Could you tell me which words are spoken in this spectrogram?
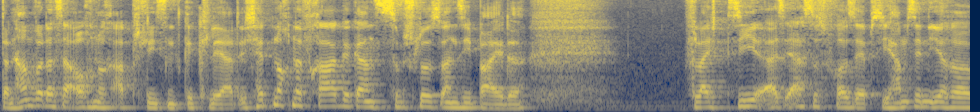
dann haben wir das ja auch noch abschließend geklärt. Ich hätte noch eine Frage ganz zum Schluss an Sie beide. Vielleicht Sie als erstes, Frau Sepp, Sie haben es in Ihrer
